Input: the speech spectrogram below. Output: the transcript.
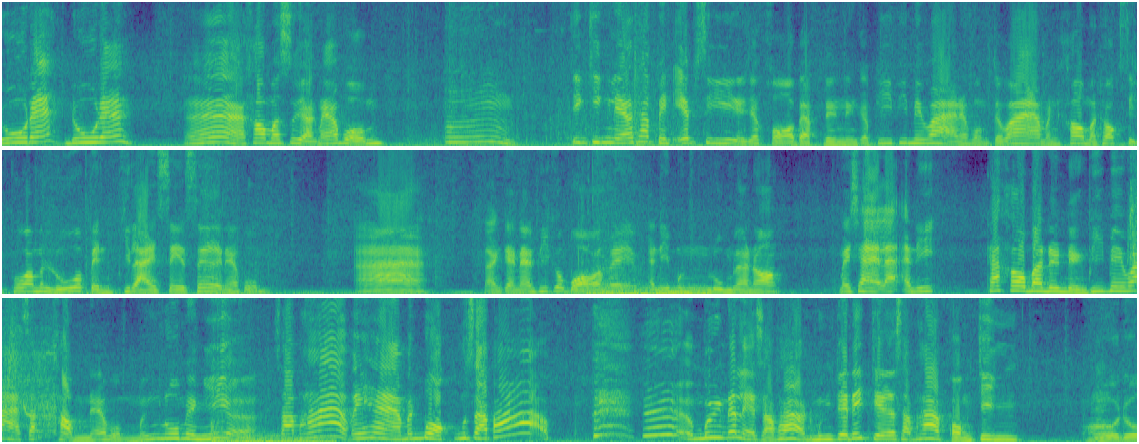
ดูนะดูนะอ่าเข้ามาเสือกนะครับผมอืมจริง ๆ แล้วถ้าเป็น FC เนี่ยจะขอแบบหนึ่งหนึ่งกับพี่พี่ไม่ว่านะผมแต่ว่ามันเข้ามาท็อกซิกเพราะว่ามันรู้ว่าเป็นพี่ไลเซเซอร์นะครับผม อ่า หลังจากนั้นพี่ก็บอกว่าเฮ้ยอันนี้มึงลุมแล้วน้อง ไม่ใช่ละอันนี้ถ้าเข้ามาหนึ่งหนึ่งพี่ไม่ว่าสักคำนะผมมึงลุมอย่างนี้เหรอสภาพไอ้ห่ามันบอกกูสภาพเออมึงนั่นแหละสภาพมึงจะได้เจอสภาพของจริงดูดู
